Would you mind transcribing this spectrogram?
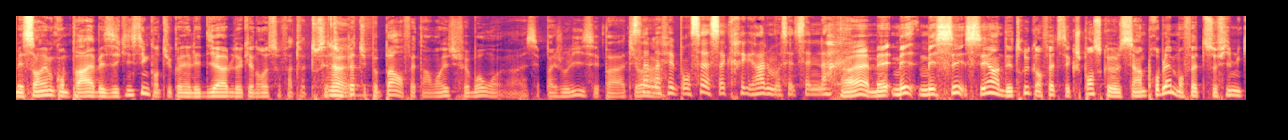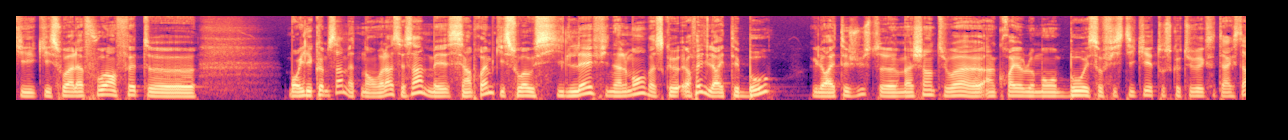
Mais sans même comparer à Basic Instinct, quand tu connais les diables de Ken Russell, enfin, tous ces Ouais. trucs-là, tu peux pas, en fait. À un moment donné, tu fais, bon, euh, c'est pas joli, c'est pas, tu Ça m'a fait penser à Sacré Graal, moi, cette scène-là. Ouais, mais, mais, mais c'est, c'est un des trucs, en fait, c'est que je pense que c'est un problème, en fait, ce film qui, qui soit à la fois, en fait. euh, Bon, il est comme ça maintenant, voilà, c'est ça, mais c'est un problème qu'il soit aussi laid finalement, parce que, en fait, il aurait été beau, il aurait été juste euh, machin, tu vois, euh, incroyablement beau et sophistiqué, tout ce que tu veux, etc., etc.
